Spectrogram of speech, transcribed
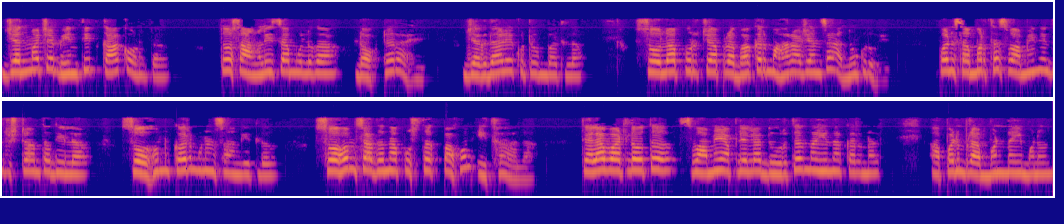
जन्माच्या भिंतीत का कोणता? तो सांगलीचा मुलगा डॉक्टर आहे जगदाळे कुटुंबातला. सोलापूरच्या प्रभाकर महाराजांचा अनुग्रहित पण समर्थ स्वामींनी दृष्टांत दिला सोहम कर म्हणून सांगितलं सोहम साधना पुस्तक पाहून इथं आला. त्याला वाटलं होतं स्वामी आपल्याला दूर तर नाही ना करणार. आपण ब्राह्मण नाही म्हणून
